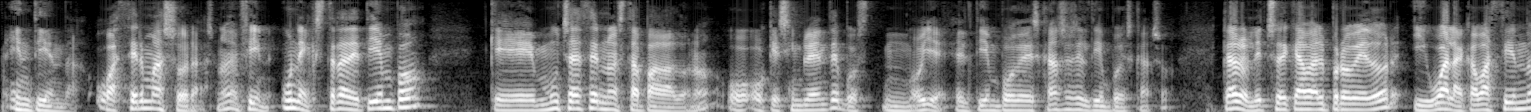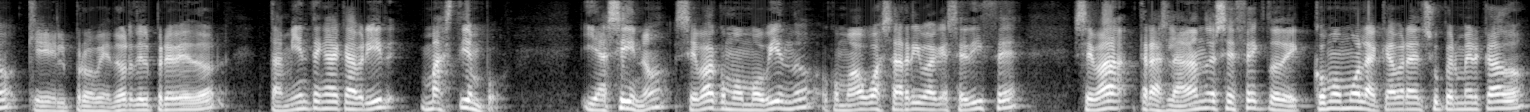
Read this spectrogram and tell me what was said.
en tienda o hacer más horas, ¿no? En fin, un extra de tiempo que muchas veces no está pagado, ¿no? O, que simplemente, pues, mm, oye, el tiempo de descanso es el tiempo de descanso. Claro, el hecho de que abra el proveedor igual acaba haciendo que el proveedor del proveedor también tenga que abrir más tiempo. Y así, ¿no? Se va como moviendo, o como aguas arriba que se dice, se va trasladando ese efecto de cómo mola que abra el supermercado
